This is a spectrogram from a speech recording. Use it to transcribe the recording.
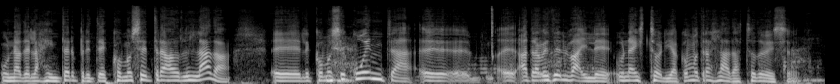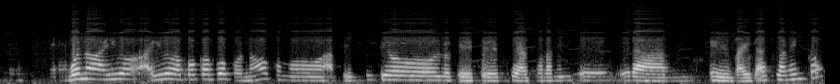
una de las intérpretes. ¿Cómo se traslada, eh, cómo se cuenta eh, eh, a través del baile una historia? ¿Cómo trasladas todo eso? Bueno, ha ido, ha ido a poco a poco, ¿no? Como al principio lo que te decía, solamente era eh, bailar flamenco,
